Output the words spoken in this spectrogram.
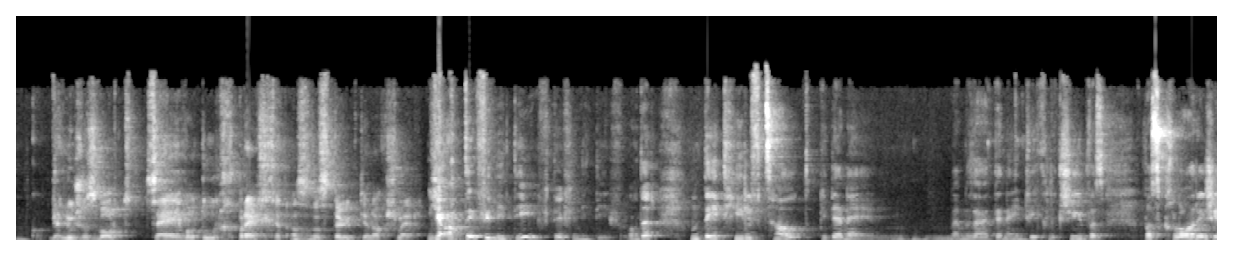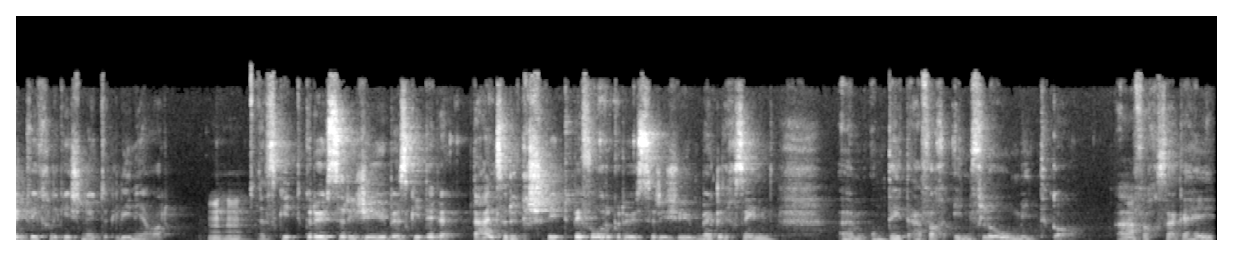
Um ja, nur schon das Wort Zähne, die durchbrechen, also das tönt ja nach Schmerz. Ja, definitiv, definitiv, oder? Und dort hilft es halt bei diesen, wenn man sagt, diesen Entwicklungsschüben, was, was klar ist, Entwicklung ist nicht linear. Mhm. Es gibt größere Schübe, es gibt eben teils Rückschritt, bevor größere Schübe möglich sind. Ähm, und dort einfach in Flow mitgehen. Einfach mhm. sagen, hey,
